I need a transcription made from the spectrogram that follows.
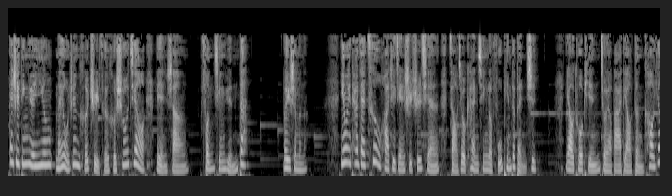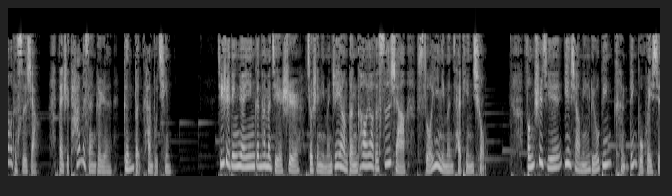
但是丁元英没有任何指责和说教，脸上风轻云淡。为什么呢？因为他在策划这件事之前，早就看清了扶贫的本质：要脱贫，就要扒掉等靠要的思想。但是他们三个人根本看不清。即使丁元英跟他们解释，就是你们这样等靠要的思想，所以你们才贫穷。冯世杰、叶晓明、刘冰肯定不会信，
